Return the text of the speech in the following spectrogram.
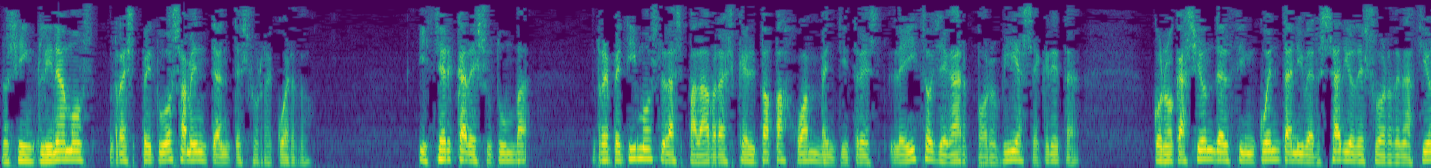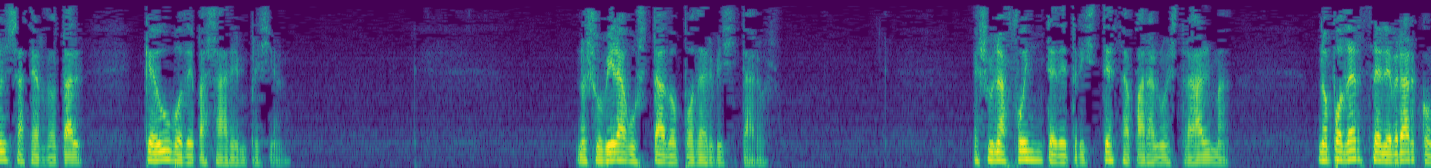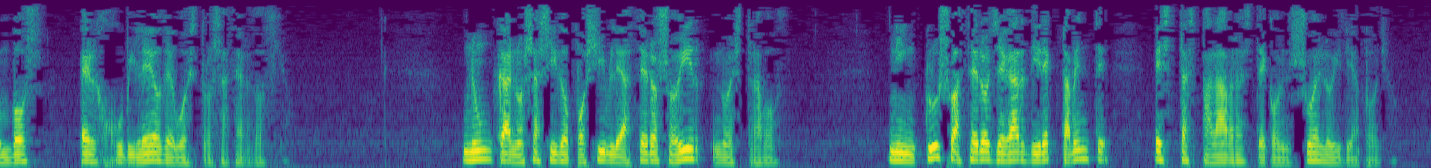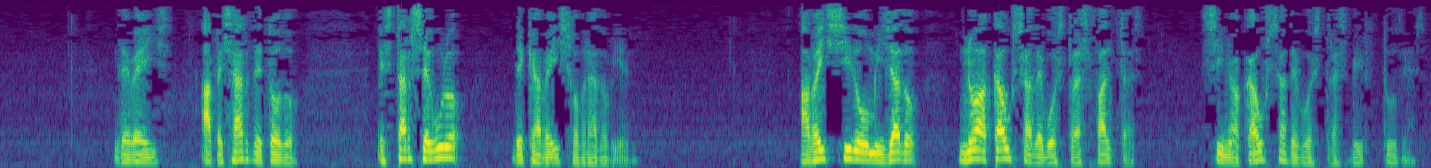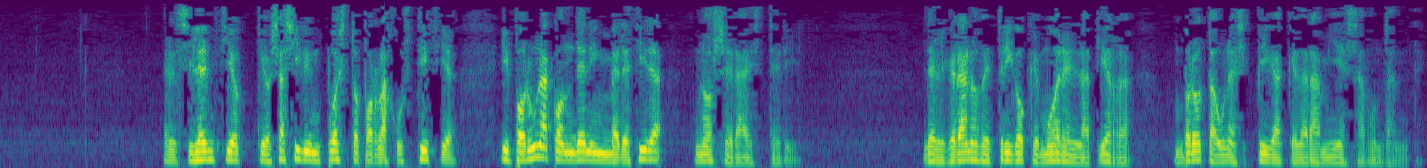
Nos inclinamos respetuosamente ante su recuerdo y cerca de su tumba repetimos las palabras que el Papa Juan XXIII le hizo llegar por vía secreta con ocasión del cincuenta aniversario de su ordenación sacerdotal que hubo de pasar en prisión. Nos hubiera gustado poder visitaros. Es una fuente de tristeza para nuestra alma no poder celebrar con vos el jubileo de vuestro sacerdocio. Nunca nos ha sido posible haceros oír nuestra voz, ni incluso haceros llegar directamente estas palabras de consuelo y de apoyo. Debéis, a pesar de todo, estar seguro de que habéis obrado bien. Habéis sido humillado no a causa de vuestras faltas, sino a causa de vuestras virtudes. El silencio que os ha sido impuesto por la justicia y por una condena inmerecida no será estéril. Del grano de trigo que muere en la tierra brota una espiga que dará mies abundante.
